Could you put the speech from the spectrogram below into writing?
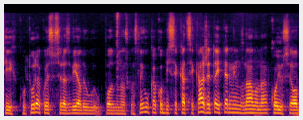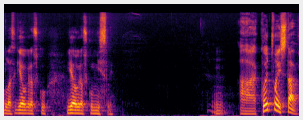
tih kultura koje su se razvijale u podunavskom slivu, kako bi se, kad se kaže taj termin, znalo na koju se oblast geografsku, geografsku misli. A koji je tvoj stav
